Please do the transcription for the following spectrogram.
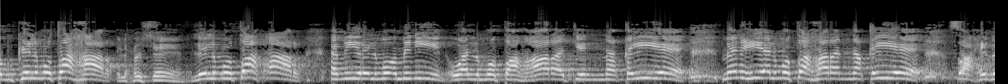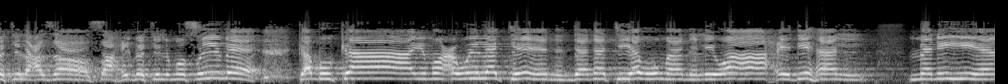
بكل مطهر. الحسين. للمطهر. أمير المؤمنين والمطهرة النقية. من هي المطهرة النقية؟ صاحبة العزاء صاحبة المصيبة. كبكاء معولة دنت يوما لواحدها منية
